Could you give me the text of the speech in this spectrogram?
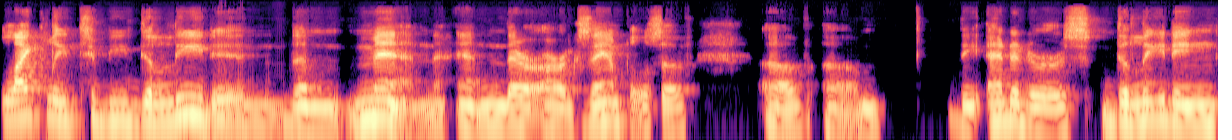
likely to be deleted than men. And there are examples of, of um, the editors deleting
